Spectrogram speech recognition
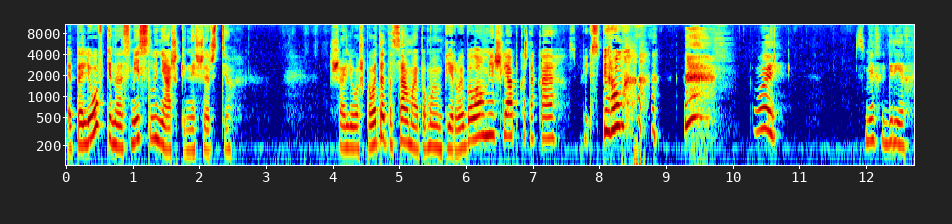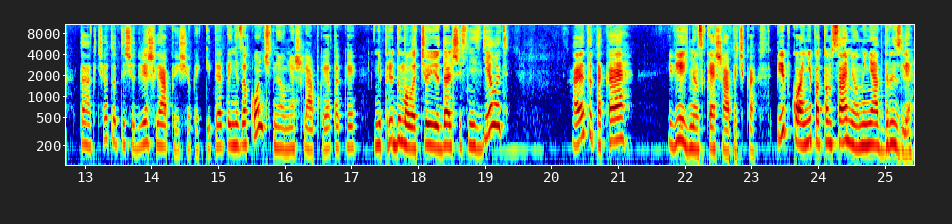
Это Левкина смесь с Луняшкиной шерстью. Шалешка. Вот это самая, по-моему, первая была у меня шляпка такая с пером. Ой, смех и грех. Так, что тут еще? Две шляпы еще какие-то. Это незаконченная у меня шляпка. Я так и не придумала, что ее дальше с ней сделать. А это такая ведьминская шапочка. Пипку они потом сами у меня отгрызли.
